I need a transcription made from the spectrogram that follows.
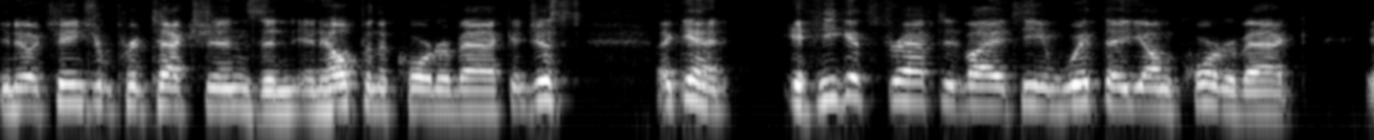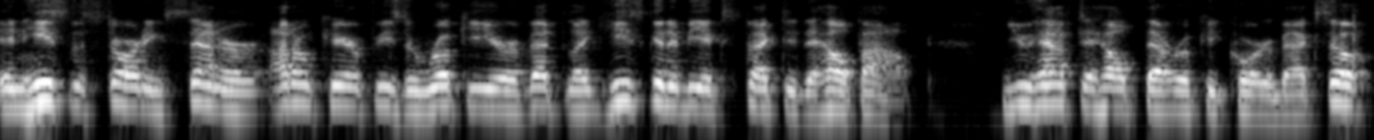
you know, changing protections and, and helping the quarterback. And just again, if he gets drafted by a team with a young quarterback and he's the starting center, I don't care if he's a rookie or a vet, like he's going to be expected to help out. You have to help that rookie quarterback. So,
